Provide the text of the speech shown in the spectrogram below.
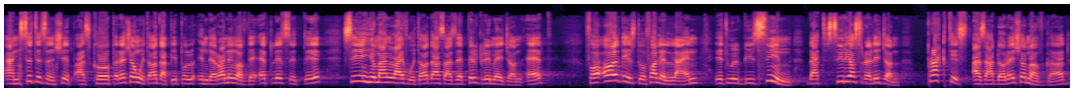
and citizenship as cooperation with other people in the running of the earthly city, seeing human life with others as a pilgrimage on earth, for all this to fall in line, it will be seen that serious religion, practiced as adoration of God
